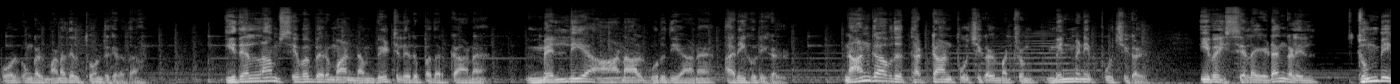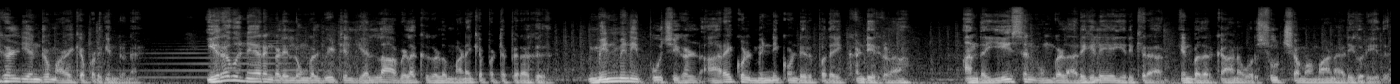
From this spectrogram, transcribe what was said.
போல் உங்கள் மனதில் தோன்றுகிறதா? இதெல்லாம் சிவபெருமான் நம் வீட்டில் இருப்பதற்கான மெல்லிய ஆனால் உறுதியான அறிகுறிகள். நான்காவது தட்டான் பூச்சிகள் மற்றும் மின்மினி பூச்சிகள். இவை சில இடங்களில் தும்பிகள் என்றும் அழைக்கப்படுகின்றன. இரவு நேரங்களில் உங்கள் வீட்டில் எல்லா விளக்குகளும் அணைக்கப்பட்ட பிறகு மின்மினி பூச்சிகள் அறைக்குள் மின்னிக் கொண்டிருப்பதை கண்டீர்களா? அந்த ஈசன் உங்கள் அருகிலேயே இருக்கிறார் என்பதற்கான ஒரு சூட்சமமான அறிகுறி இது.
